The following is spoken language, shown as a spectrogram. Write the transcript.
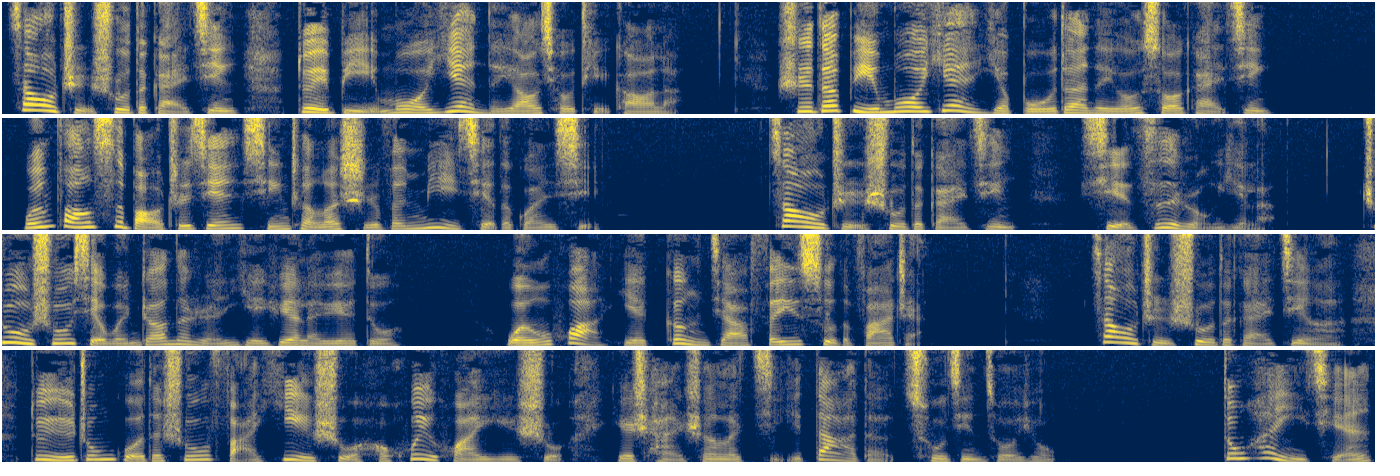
造纸术的改进，对笔墨砚的要求提高了，使得笔墨砚也不断的有所改进。文房四宝之间形成了十分密切的关系。造纸术的改进，写字容易了，著书写文章的人也越来越多，文化也更加飞速的发展。造纸术的改进啊，对于中国的书法艺术和绘画艺术也产生了极大的促进作用。东汉以前，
